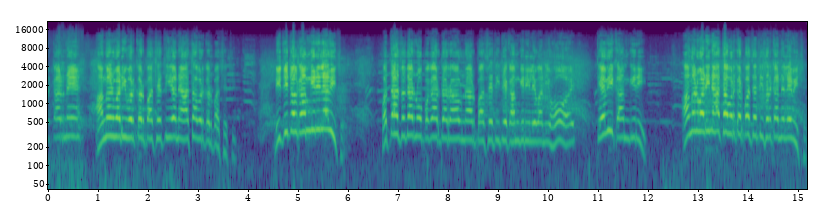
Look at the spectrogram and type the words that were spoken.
સરકારને આંગણવાડી વર્કર પાસેથી અને આશા વર્કર પાસેથી ડિજિટલ કામગીરી લેવી છે. પચાસ હજારનો પગાર ધરાવનાર પાસેથી જે કામગીરી લેવાની હોય તેવી કામગીરી આંગણવાડીના આશા વર્કર પાસેથી સરકારને લેવી છે.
